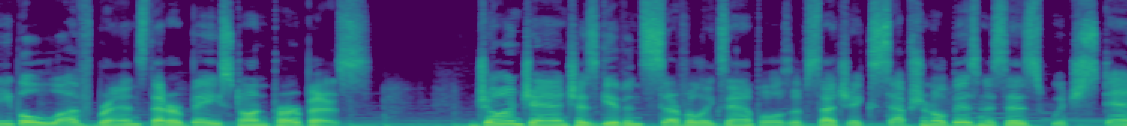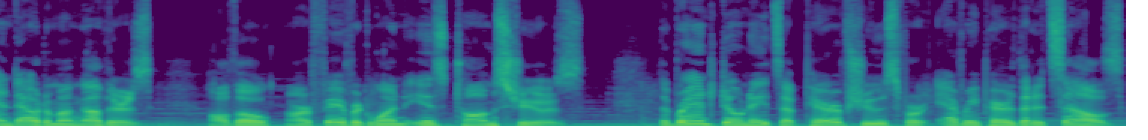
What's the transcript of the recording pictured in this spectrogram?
People love brands that are based on purpose. John Jantsch has given several examples of such exceptional businesses which stand out among others, although our favorite one is Tom's Shoes. The brand donates a pair of shoes for every pair that it sells,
